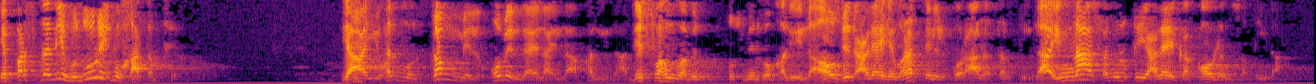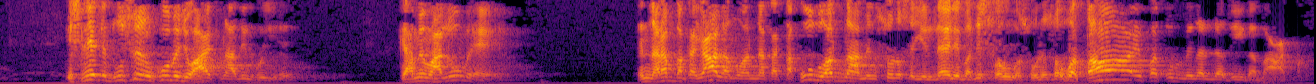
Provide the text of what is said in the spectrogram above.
کہ پرسنلی حضور ہی مخاطب تھے۔ یا یو حل مزمل قبل خلیلا جس وحو اسمن ہو خلیلا اوزد علیہ ورت قرآن ترتیلا انا سنلقی علیہ کا قول سکیلا اس لیے کہ دوسرے رکوع میں جو آیت نادل ہوئی ہے کہ ہمیں معلوم ہے، ان نرب کا یا لم کا تقوب ادنا من سن سی لے بنسف و سن سو طائفت من الذین معک۔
